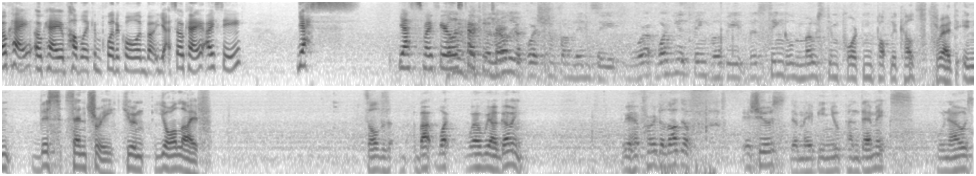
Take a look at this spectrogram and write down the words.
Okay, okay, a public and political and both. Yes, okay, I see. Yes. Yes, my fearless co-teacher. An earlier question from Lindsey. What do you think will be the single most important public health threat in this century during your life? It's all about what, where we are going. We have heard a lot of issues. There may be new pandemics, who knows?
